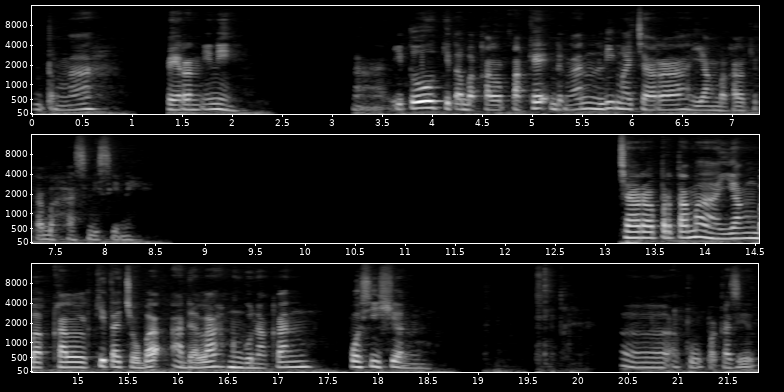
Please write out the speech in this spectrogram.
di tengah parent ini. Nah, itu kita bakal pakai dengan 5 cara yang bakal kita bahas di sini. Cara pertama yang bakal kita coba adalah menggunakan position. Uh, aku kasih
